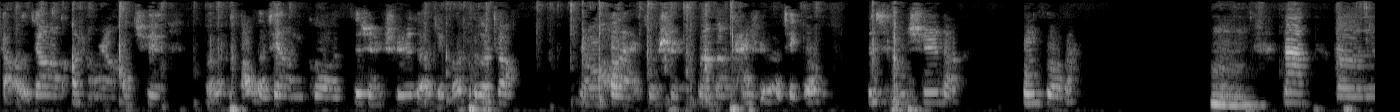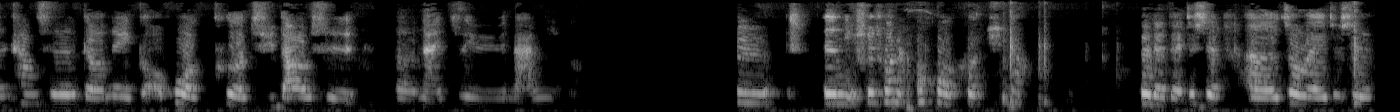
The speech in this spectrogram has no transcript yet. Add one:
找了这样的课程，然后去呃考了这样一个咨询师的这个资格证，然后后来就是慢慢开始了这个咨询师的工作吧。嗯，那嗯，唱师的那个获客渠道是呃来自于哪里呢？嗯。嗯，你是说哪个获客渠道？对对对，就是呃，作为就是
